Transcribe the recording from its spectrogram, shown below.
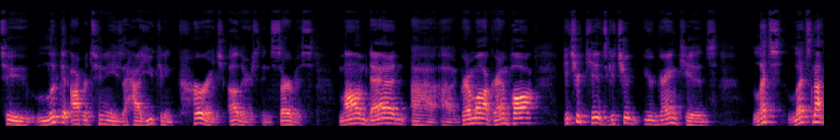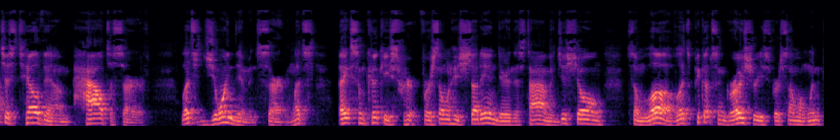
to look at opportunities of how you can encourage others in service? Mom, dad, uh, uh, grandma, grandpa, get your kids, get your, your grandkids. Let's, let's not just tell them how to serve. Let's join them in serving. Let's bake some cookies for, for someone who's shut in during this time and just show them some love. Let's pick up some groceries for someone. When,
